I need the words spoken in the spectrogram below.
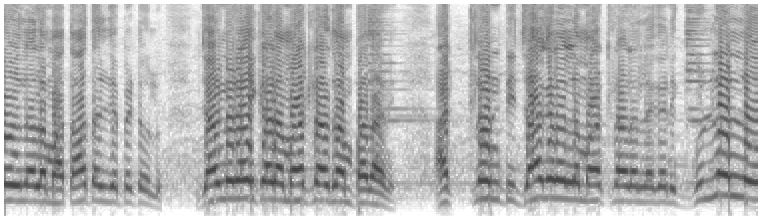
రోజులలో మా తాతలు చెప్పేటోళ్ళు జండరాయి కాడ మాట్లాడదాం పదాని. అట్లాంటి జాగలలో మాట్లాడాలి కానీ గుళ్ళల్లో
